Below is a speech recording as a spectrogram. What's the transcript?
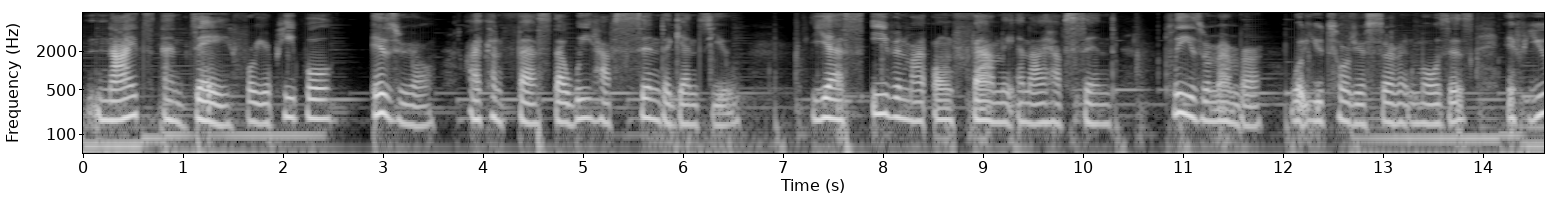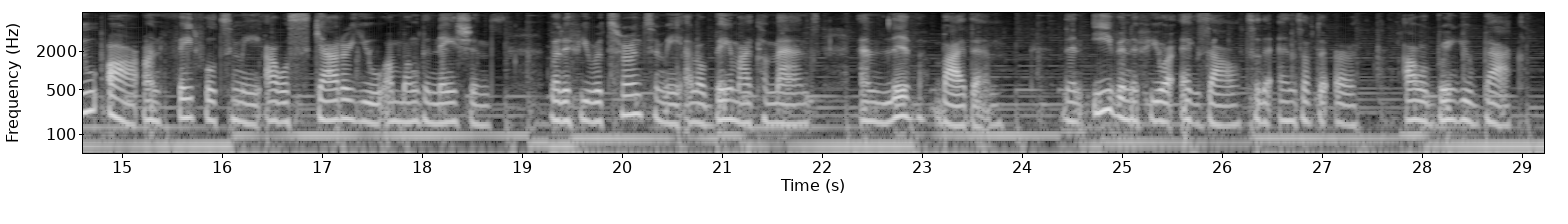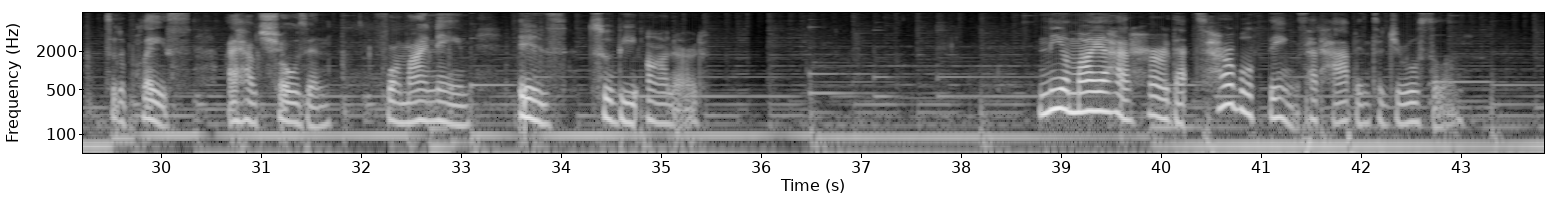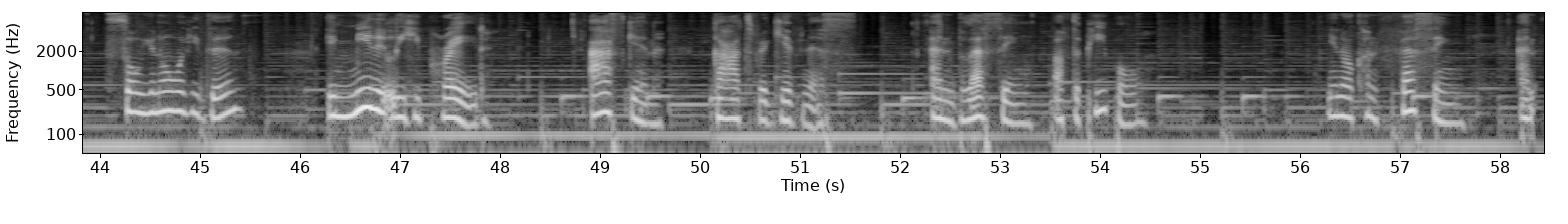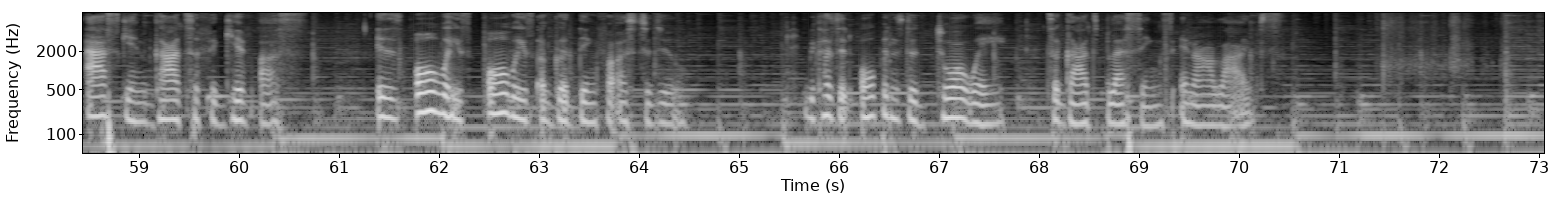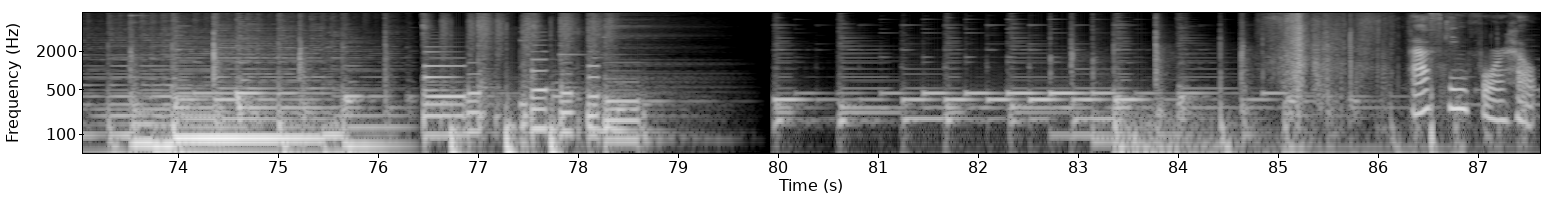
night and day for your people, Israel. I confess that we have sinned against you. Yes, even my own family and I have sinned. Please remember what you told your servant Moses. If you are unfaithful to me, I will scatter you among the nations. But if you return to me and obey my commands and live by them, then even if you are exiled to the ends of the earth, I will bring you back to the place I have chosen, for my name is to be honored. Nehemiah had heard that terrible things had happened to Jerusalem. So, you know what he did? Immediately he prayed, asking God's forgiveness and blessing of the people. You know, confessing and asking God to forgive us is always, always a good thing for us to do because it opens the doorway to God's blessings in our lives. Asking for help.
